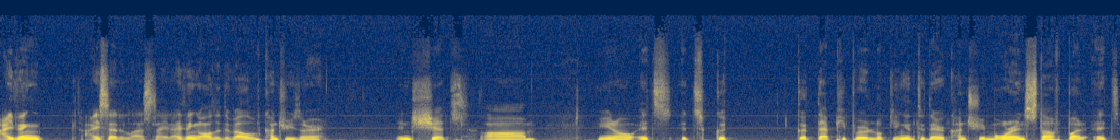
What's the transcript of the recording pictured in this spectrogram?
I think I said it last night. I think all the developed countries are in shits. Um, you know, it's it's good good that people are looking into their country more and stuff, but it's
